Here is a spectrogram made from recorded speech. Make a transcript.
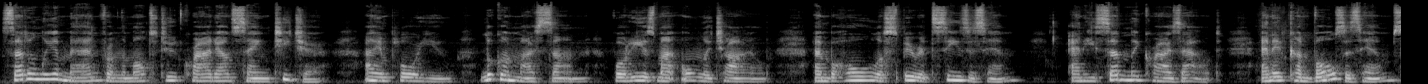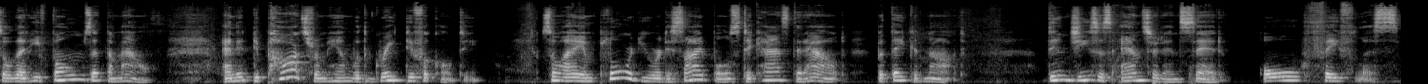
Suddenly a man from the multitude cried out, saying, Teacher, I implore you, look on my son, for he is my only child. And behold, a spirit seizes him, and he suddenly cries out, and it convulses him so that he foams at the mouth, and it departs from him with great difficulty. So I implored your disciples to cast it out, but they could not. Then Jesus answered and said, O faithless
